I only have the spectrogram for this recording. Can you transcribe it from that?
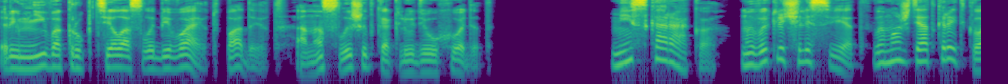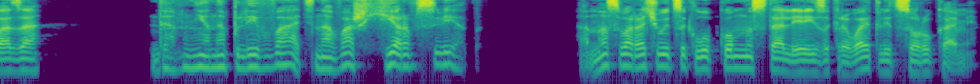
Ремни вокруг тела ослабевают, падают. Она слышит, как люди уходят. «Мисс Карако, мы выключили свет. Вы можете открыть глаза». «Да мне наплевать на ваш херов свет». Она сворачивается клубком на столе и закрывает лицо руками.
